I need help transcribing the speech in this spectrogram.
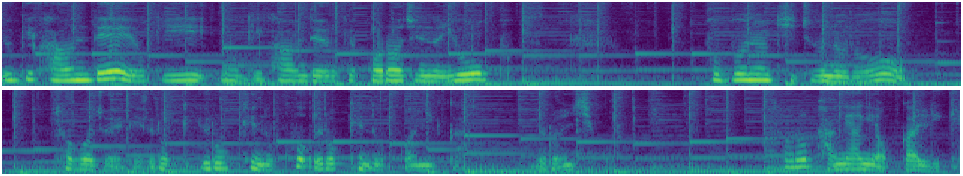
여기 가운데 여기 여기 가운데 이렇게 벌어지는 요 부, 부분을 기준으로 접어줘야 돼요. 이렇게 이렇게 놓고 이렇게 놓을 거니까 이런 식으로 서로 방향이 엇갈리게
